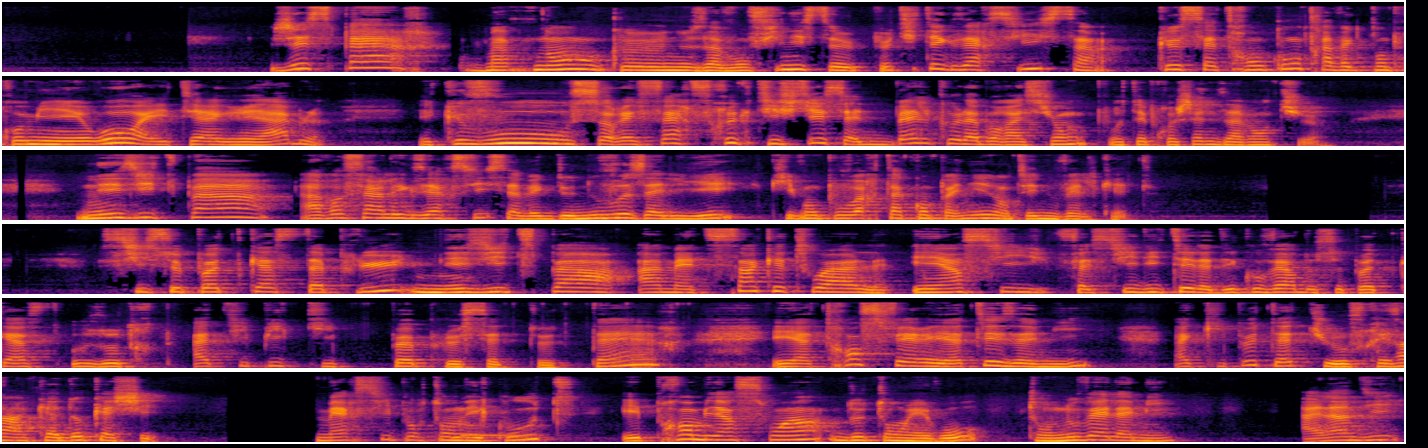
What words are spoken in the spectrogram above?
J'espère, maintenant que nous avons fini ce petit exercice, que cette rencontre avec ton premier héros a été agréable et que vous saurez faire fructifier cette belle collaboration pour tes prochaines aventures. N'hésite pas à refaire l'exercice avec de nouveaux alliés qui vont pouvoir t'accompagner dans tes nouvelles quêtes. Si ce podcast t'a plu, n'hésite pas à mettre 5 étoiles et ainsi faciliter la découverte de ce podcast aux autres atypiques qui peuplent cette terre et à transférer à tes amis à qui peut-être tu offriras un cadeau caché. Merci pour ton écoute et prends bien soin de ton héros, ton nouvel ami. À lundi!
